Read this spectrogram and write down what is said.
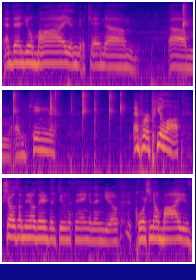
and then you know Mai and and um um, um King Emperor Pilaf shows up, you know, they're like doing the thing, and then you know, of course, you know, Mai is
